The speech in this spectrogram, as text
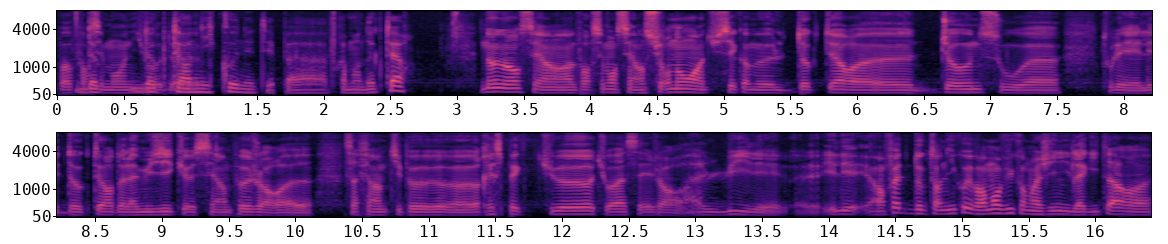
pas forcément au niveau Docteur de... Nico n'était pas vraiment docteur. Non, non, c'est un, forcément c'est un surnom, hein, tu sais, comme euh, le docteur euh, Jones ou euh, tous les, les docteurs de la musique, c'est un peu genre, euh, ça fait un petit peu respectueux, tu vois, c'est genre, lui, il est, il est- En fait, docteur Nico est vraiment vu comme un génie de la guitare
